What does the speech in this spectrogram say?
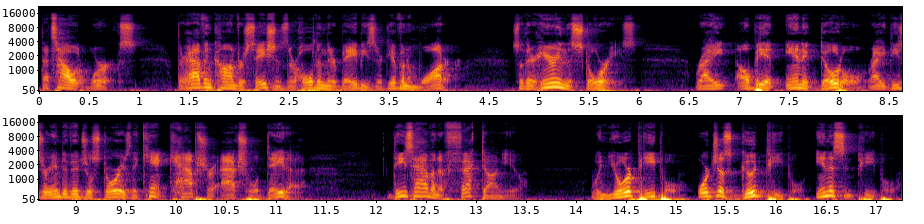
That's how it works. They're having conversations. They're holding their babies. They're giving them water. So they're hearing the stories right? Albeit anecdotal, right? These are individual stories. They can't capture actual data. These have an effect on you. When your people, or just good people, innocent people,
